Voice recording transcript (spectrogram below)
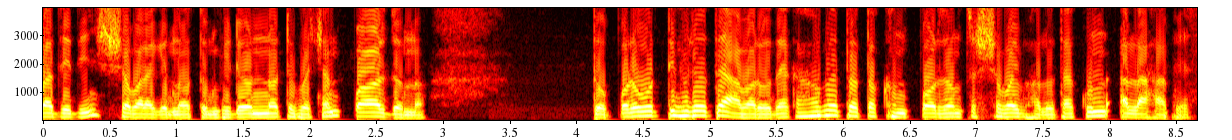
বাজিয়ে দিন সবার আগে নতুন ভিডিওর নোটিফিকেশন পাওয়ার জন্য। তো পরবর্তী ভিডিওতে আবারও দেখা হবে। ততক্ষণ পর্যন্ত সবাই ভালো থাকুন। আল্লাহ হাফেজ।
